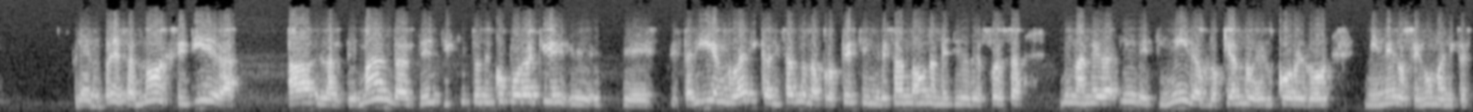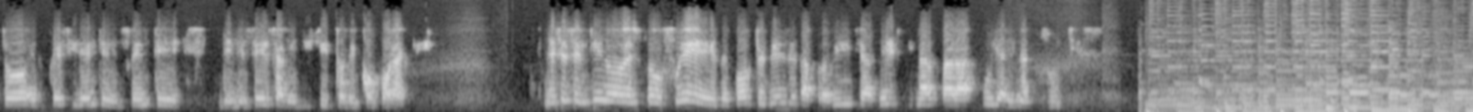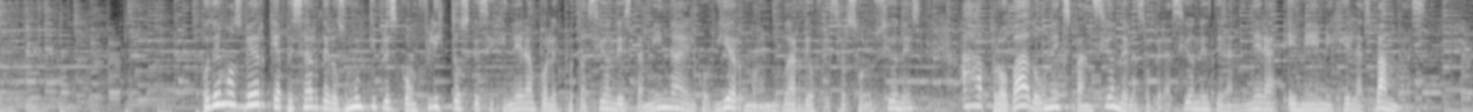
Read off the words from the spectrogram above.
la empresa no accediera a las demandas del distrito de Copora que eh, estarían radicalizando la protesta ingresando a una medida de fuerza de manera indefinida, bloqueando el corredor minero, según manifestó el presidente del Frente de Defensa del distrito de Coporaque. En ese sentido, esto fue el deporte desde la provincia de Espinar para Uyarinacusunchis. Podemos ver que a pesar de los múltiples conflictos que se generan por la explotación de esta mina, el gobierno, en lugar de ofrecer soluciones, ha aprobado una expansión de las operaciones de la minera MMG Las Bambas,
